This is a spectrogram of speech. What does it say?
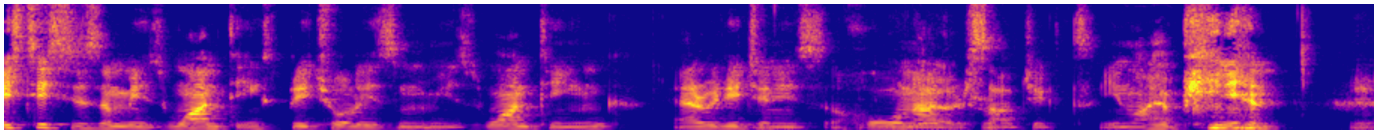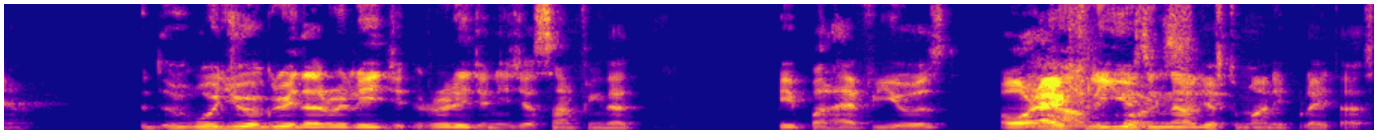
mysticism is one thing, spiritualism is one thing, and religion is a whole Yeah, other true. subject, in my opinion. Yeah. Would you agree that religion religion is just something that people have used or Yeah, actually using now just to manipulate us?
